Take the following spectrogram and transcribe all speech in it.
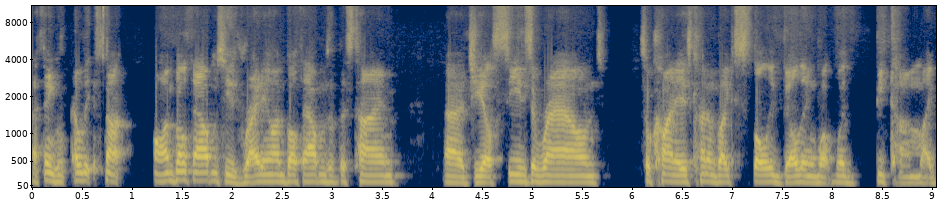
I think at least not on both albums. He's writing on both albums at this time. Uh, GLC's around. So Kanye is kind of like slowly building what would become like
